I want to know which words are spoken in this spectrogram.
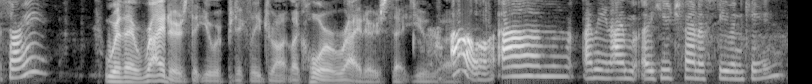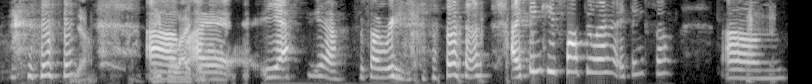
Sorry were there writers that you were particularly drawn, like horror writers that you? Uh... Oh, um, I mean, I'm a huge fan of Stephen King. yeah, people um, like him. I, yeah, yeah. For some reason, I think he's popular. I think so. Um,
